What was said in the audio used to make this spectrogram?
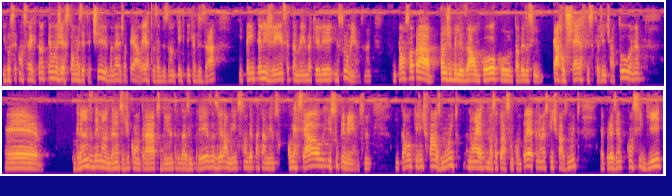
e você consegue tanto ter uma gestão mais efetiva, né? já ter alertas avisando quem tem que avisar, e ter inteligência também daquele instrumento. Né? Então, só para tangibilizar um pouco, talvez assim, carro-chefes que a gente atua, né? É, grandes demandantes de contratos dentro das empresas geralmente são departamentos comercial e suprimentos, né? Então, o que a gente faz muito, não é nossa atuação completa, né, mas o que a gente faz muito é, por exemplo, conseguir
